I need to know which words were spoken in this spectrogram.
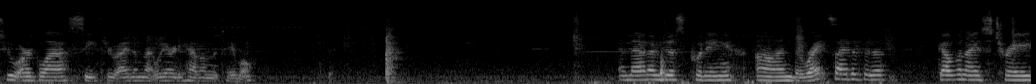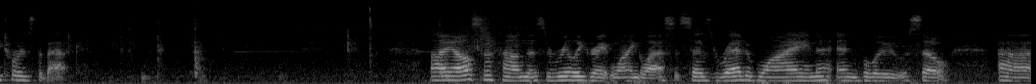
to our glass see-through item that we already have on the table. And that I'm just putting on the right side of the galvanized tray towards the back. I also found this really great wine glass. It says red wine and blue. So uh,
